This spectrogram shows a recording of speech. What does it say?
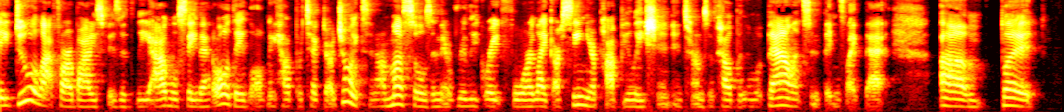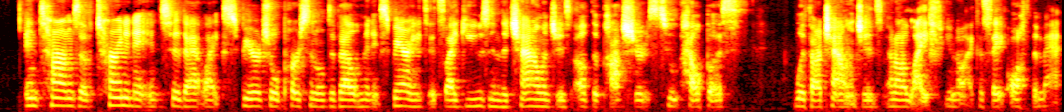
they do a lot for our bodies physically. I will say that all day long. They help protect our joints and our muscles, and they're really great for like our senior population in terms of helping them with balance and things like that. Um, but in terms of turning it into that like spiritual personal development experience, it's like using the challenges of the postures to help us with our challenges and our life, you know, like I say, off the mat.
